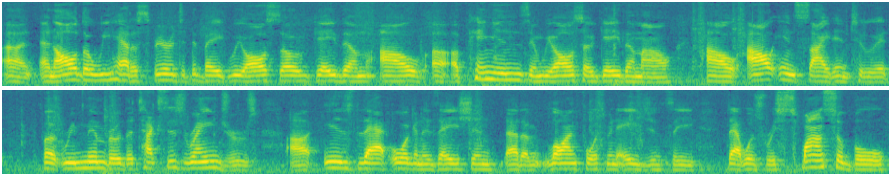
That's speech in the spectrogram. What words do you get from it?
Uh, and although we had a spirited debate, we also gave them our uh, opinions and we also gave them our, our, our insight into it. But remember, the Texas Rangers uh, is that organization, that a law enforcement agency that was responsible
